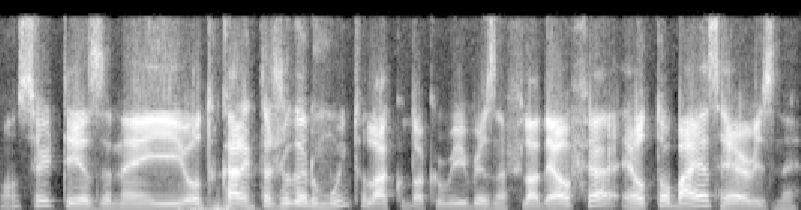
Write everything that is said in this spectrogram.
Com certeza, né? E outro cara que tá jogando muito lá com o Doc Rivers na Filadélfia é o Tobias Harris, né?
